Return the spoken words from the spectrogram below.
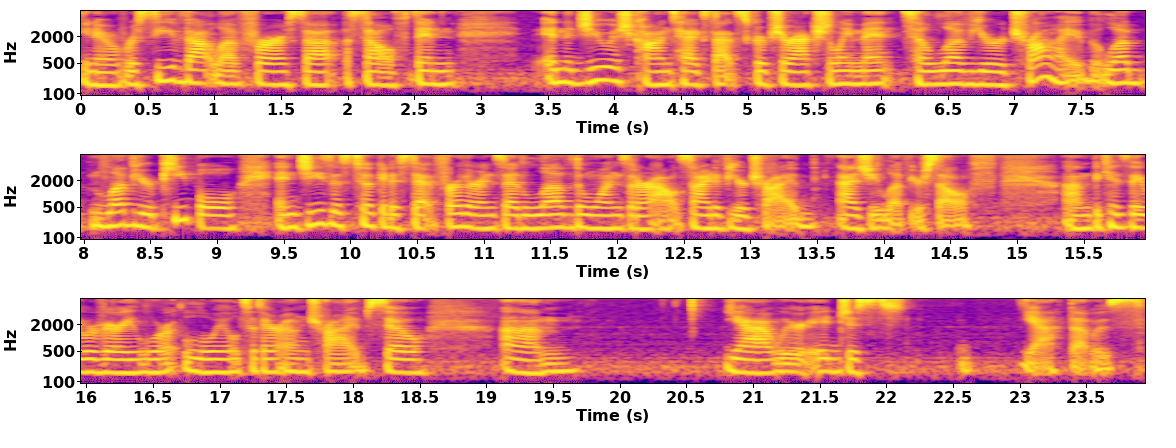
You know receive that love for ourselves then in the Jewish context, that scripture actually meant to love your tribe, love, love your people. And Jesus took it a step further and said, Love the ones that are outside of your tribe as you love yourself, um, because they were very lo- loyal to their own tribe. So, um, yeah, we're, it just, yeah, that was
